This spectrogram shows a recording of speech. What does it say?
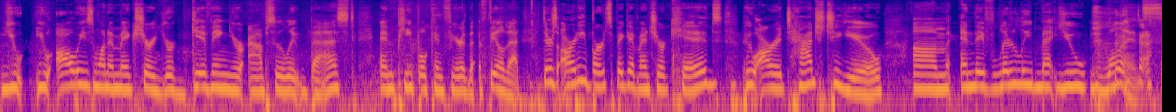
you you always want to make sure you're giving your absolute best and people can fear that, feel that. There's already Bert's Big Adventure kids who are attached to you um, and they've literally met you once.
